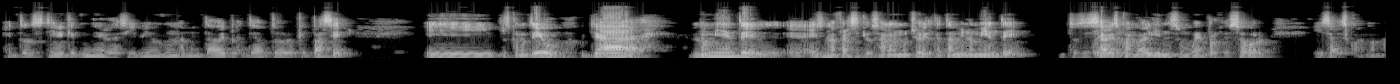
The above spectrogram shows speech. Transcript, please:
entonces tiene que tener así bien fundamentado y planteado todo lo que pase. Y pues como te digo, ya no miente, el- eh, es una frase que usamos mucho, el tatami no miente. Entonces sabes cuando alguien es un buen profesor y sabes cuando no.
